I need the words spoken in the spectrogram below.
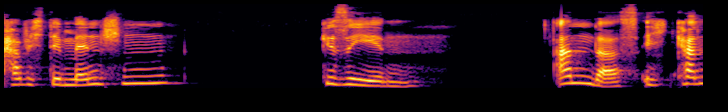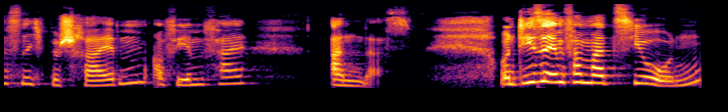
habe ich den Menschen gesehen. Anders. Ich kann es nicht beschreiben, auf jeden Fall anders. Und diese Informationen,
